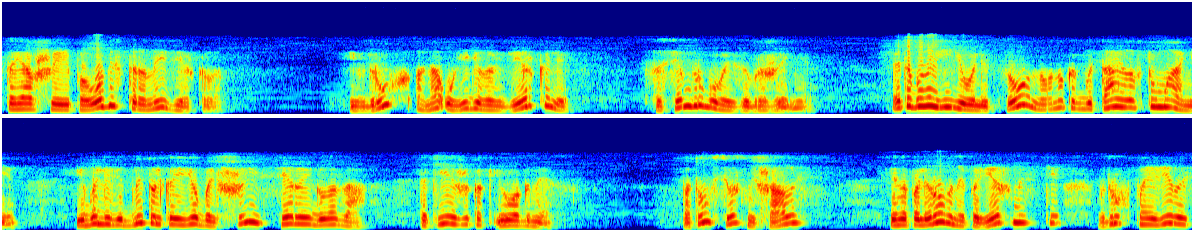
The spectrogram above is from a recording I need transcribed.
стоявшие по обе стороны зеркала. И вдруг она увидела в зеркале совсем другое изображение. Это было ее лицо, но оно как бы таяло в тумане, и были видны только ее большие серые глаза, такие же, как и у Агнес. Потом все смешалось, и на полированной поверхности вдруг появилось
